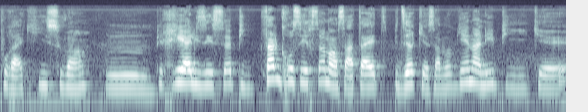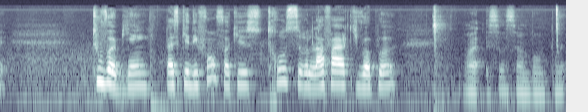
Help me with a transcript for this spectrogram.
pour acquis souvent Mm. puis réaliser ça, puis faire grossir ça dans sa tête, puis dire que ça va bien aller, puis que tout va bien. Parce que des fois, on focus trop sur l'affaire qui va pas. Ouais, ça, c'est un bon point.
